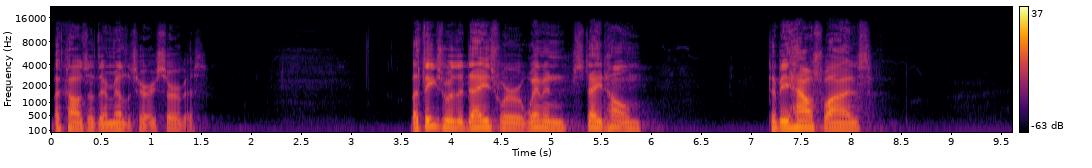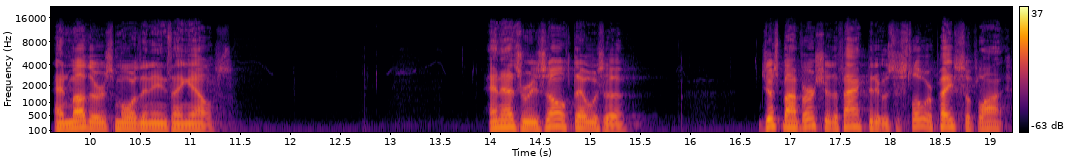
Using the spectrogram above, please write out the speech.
because of their military service. But these were the days where women stayed home to be housewives and mothers more than anything else. And as a result, there was a, just by virtue of the fact that it was a slower pace of life,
